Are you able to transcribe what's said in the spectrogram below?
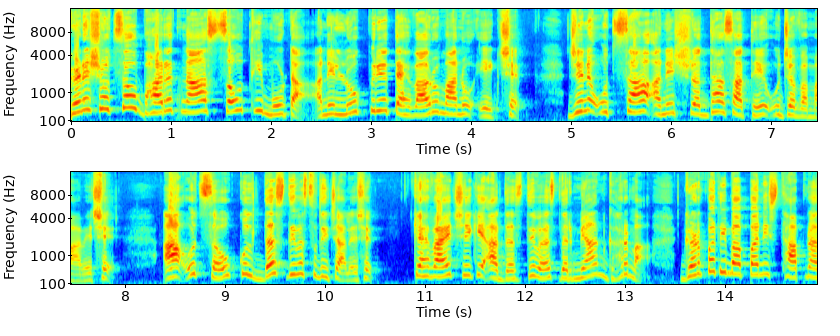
ગણેશોત્સવ ભારતના સૌથી મોટા અને લોકપ્રિય તહેવારોમાંનો એક છે, જેને ઉત્સાહ અને શ્રદ્ધા સાથે ઉજવવામાં આવે છે. આ ઉત્સવ કુલ દસ દિવસ સુધી ચાલે છે. કહેવાય છે કે આ દસ દિવસ દરમિયાન ઘરમાં ગણપતિ બાપ્પાની સ્થાપના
